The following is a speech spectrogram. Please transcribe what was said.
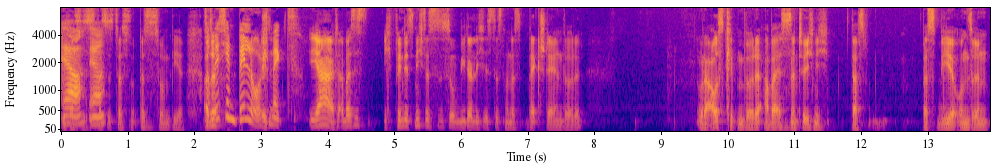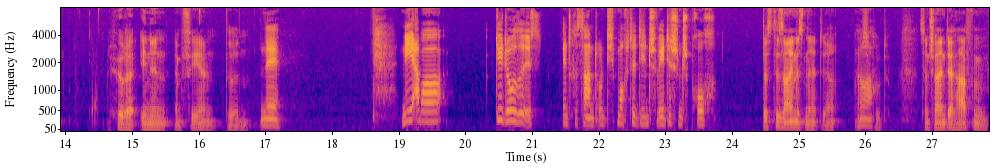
Und Ja, das ist, ja. Das ist, das, das ist so ein Bier. so Also, ein bisschen Billo schmeckt's. ja, aber es ist, ich finde jetzt nicht, dass es so widerlich ist, dass man das wegstellen würde. Oder auskippen würde, aber es ist natürlich nicht das, was wir unseren HörerInnen empfehlen würden. Nee. Nee, aber die Dose ist interessant und ich mochte den schwedischen Spruch. Das Design ist nett, ja. Ja. Absolut. Es ist anscheinend der Hafen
